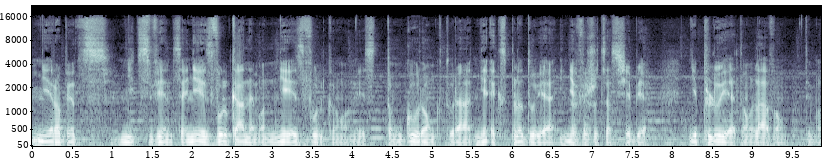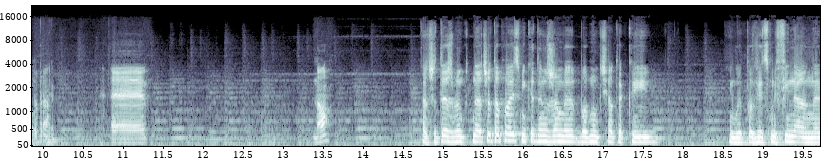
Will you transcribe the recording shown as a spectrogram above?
nie robiąc nic więcej. Nie jest wulkanem, on nie jest wulką, on jest tą górą, która nie eksploduje i nie wyrzuca z siebie, nie pluje tą lawą, tym Dobra. ogniem. E, no, Znaczy też bym, znaczy to powiedz mi kiedy możemy, bo bym chciał taki jakby powiedzmy finalne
